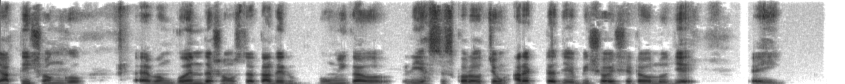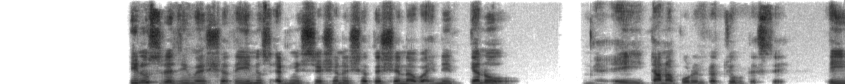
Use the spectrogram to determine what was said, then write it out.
জাতিসংঘ এবং গোয়েন্দা সংস্থা তাদের ভূমিকাও রিহাসেস করা হচ্ছে এবং আরেকটা যে বিষয় সেটা হলো যে এই ইনুস রেজিমের সাথে, ইনুস অ্যাডমিনিস্ট্রেশনের সাথে সেনাবাহিনীর কেন এই টানাপোড়েনটা চলতেছে? এই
